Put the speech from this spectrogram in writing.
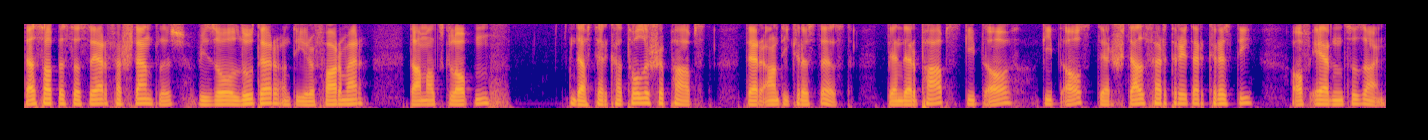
Deshalb ist es sehr verständlich, wieso Luther und die Reformer damals glaubten, dass der katholische Papst der Antichrist ist. Denn der Papst gibt, auf, gibt aus, der Stellvertreter Christi auf Erden zu sein.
